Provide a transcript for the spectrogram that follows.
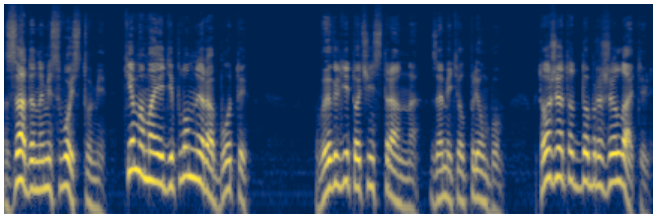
с заданными свойствами – тема моей дипломной работы – «Выглядит очень странно», — заметил Плюмбум. «Кто же этот доброжелатель?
